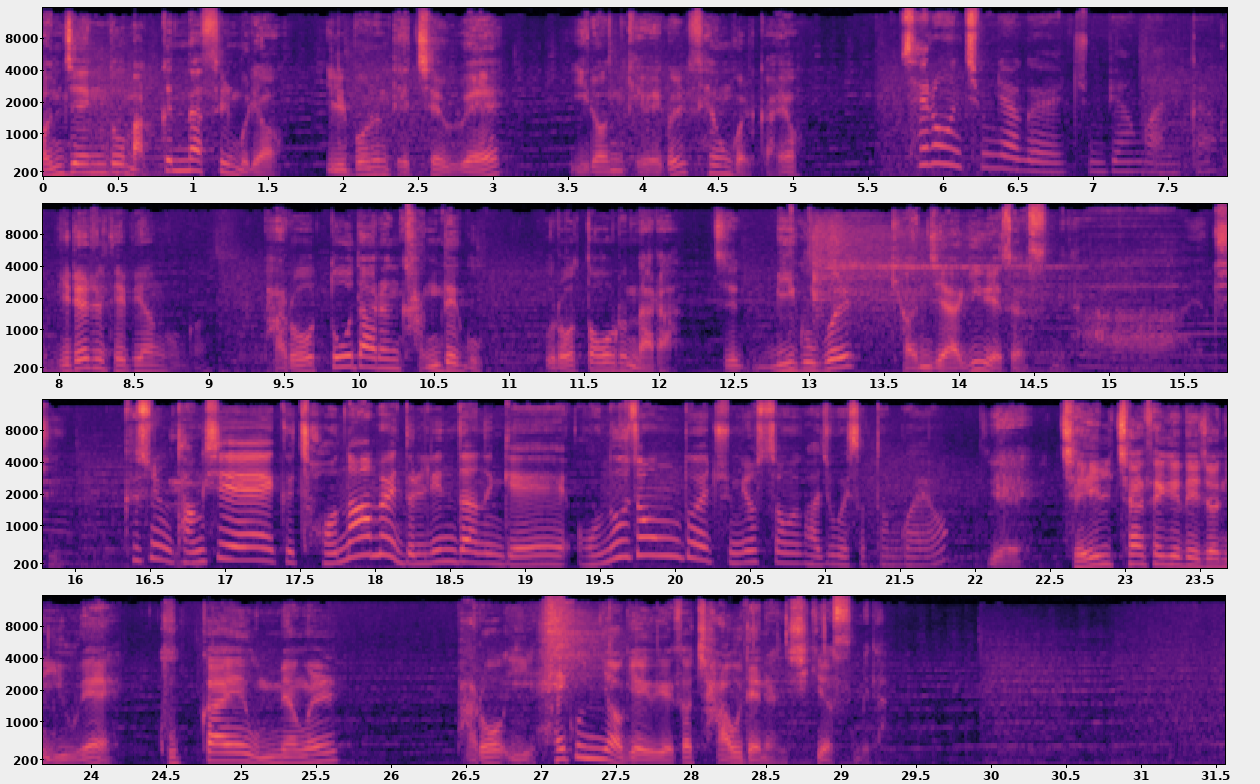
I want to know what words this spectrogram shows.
전쟁도 막 끝났을 무렵 일본은 대체 왜 이런 계획을 세운 걸까요? 새로운 침략을 준비한 거 아닐까요? 그 미래를 대비한 건가? 바로 또 다른 강대국으로 떠오른 나라, 즉 미국을 견제하기 위해서였습니다. 아 역시 교수님 당시에 그 전함을 늘린다는 게 어느 정도의 중요성을 가지고 있었던 거예요? 예, 제1차 세계대전 이후에 국가의 운명을 바로 이 해군력에 의해서 좌우되는 시기였습니다.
